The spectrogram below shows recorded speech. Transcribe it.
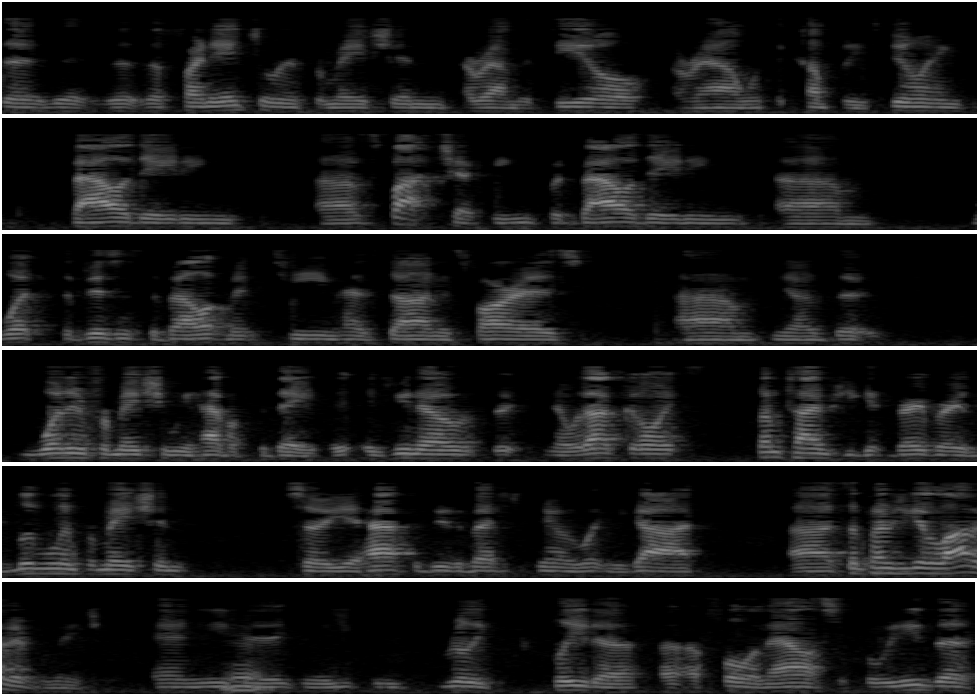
the, the, the financial information around the deal, around what the company's doing, validating, uh, spot checking, but validating um, what the business development team has done as far as, um, you know, the what information we have up to date. As you know, you know, without going, sometimes you get very, very little information, so you have to do the best you can with what you got. Uh, sometimes you get a lot of information, and you, yeah. you, know, you can really complete a, a full analysis. But we need the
